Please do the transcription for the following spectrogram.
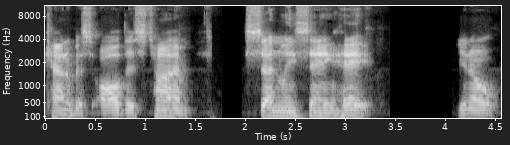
cannabis all this time suddenly saying, "Hey, you know,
